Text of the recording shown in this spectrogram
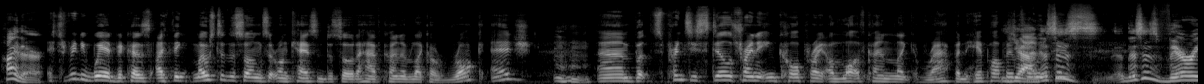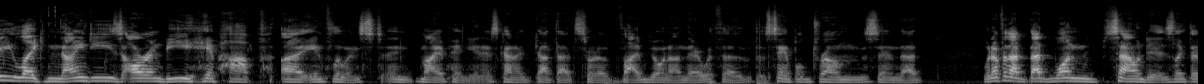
Hi there. It's really weird because I think most of the songs that are on Chaos and Disorder have kind of like a rock edge. Mm-hmm. Um, but Prince is still trying to incorporate a lot of kind of like rap and hip hop. Yeah, this is this is very like '90s R&B hip hop uh, influenced, in my opinion. It's kind of got that sort of vibe going on there with the, the sampled drums and that whatever that, that one sound is, like the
